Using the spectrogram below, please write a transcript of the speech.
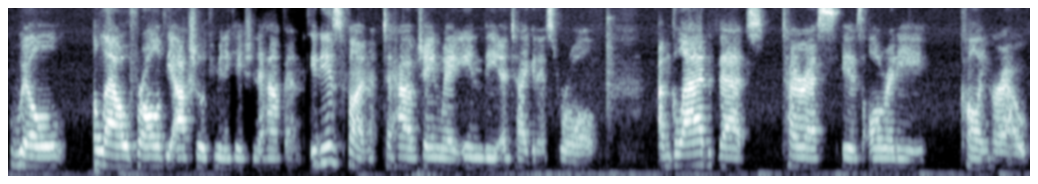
will allow for all of the actual communication to happen. It is fun to have Janeway in the antagonist role. I'm glad that Tysess is already calling her out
